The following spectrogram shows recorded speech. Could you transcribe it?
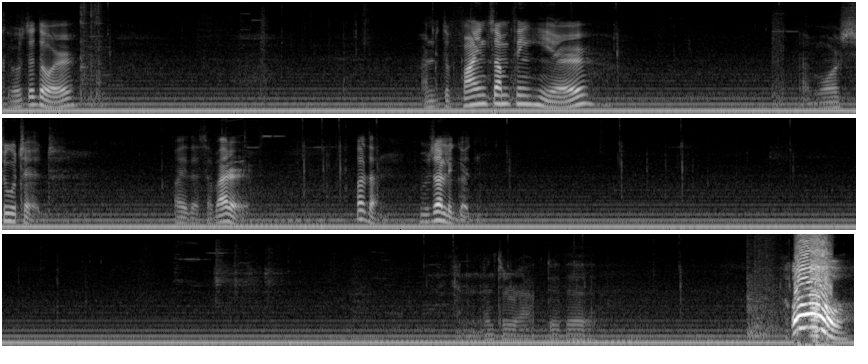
Close the door. I need to find something here. I'm more suited. Wait, that's a better. Well done. Really good. I can interact with it. Oh!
